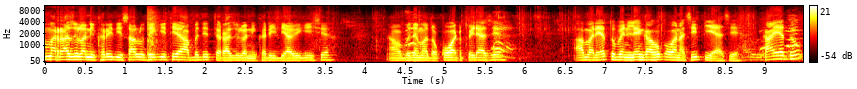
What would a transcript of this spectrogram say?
અમારે રાજુલાની ખરીદી ચાલુ થઈ ગઈ છે. આ બધી તો રાજુલાની ખરીદી આવી ગઈ છે. આમાં બધામાં તો કોટ પડ્યા છે. અમારે હેતુભાઈ લેંગા હુકવાના સીપિયા છે. કાંઈ હતું?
